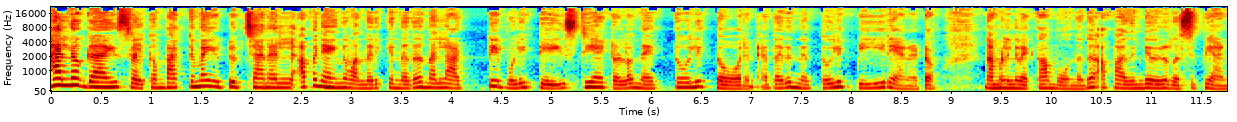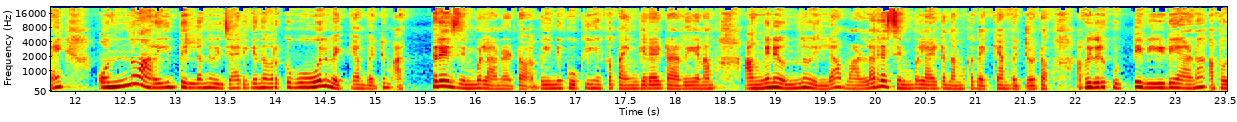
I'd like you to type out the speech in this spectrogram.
Hello guys welcome back to my YouTube channel അപ്പോൾ ഞാൻ ഇന്ന് വന്നിരിക്കുന്നത് നല്ല അടിപൊളി ടേസ്റ്റി ആയിട്ടുള്ള നെത്തോലി തോരൻ അതായത് നെത്തോലി പീരയാണ് കേട്ടോ നമ്മളിന്ന് വെക്കാൻ പോകുന്നത്. അപ്പോൾ അതിന്റെ ഒരു റെസിപ്പിയാണ് ഒന്നും അറിയത്തില്ലെന്ന് വിചാരിക്കുന്നവർക്ക് പോലും വെക്കാൻ പറ്റും. അത്രയും സിമ്പിളാണ് കേട്ടോ. അപ്പോൾ ഇനി കുക്കിംഗ് ഒക്കെ ഭയങ്കരമായിട്ട് അറിയണം. അങ്ങനെയൊന്നുമില്ല. വളരെ സിമ്പിളായിട്ട് നമുക്ക് വെക്കാൻ പറ്റും കേട്ടോ. അപ്പോൾ ഇതൊരു കുട്ടി വീഡിയോ ആണ്. അപ്പോൾ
